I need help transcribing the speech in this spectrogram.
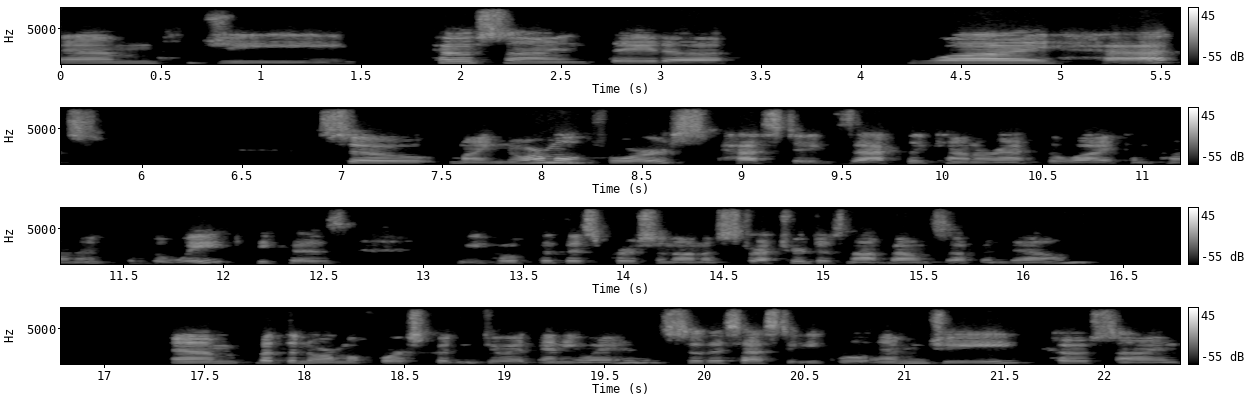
mg cosine theta y hat. So my normal force has to exactly counteract the y component of the weight because we hope that this person on a stretcher does not bounce up and down. Um, but the normal force couldn't do it anyway. So this has to equal mg cosine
